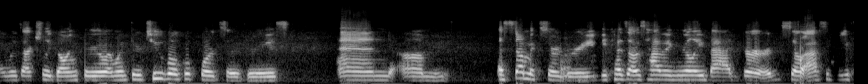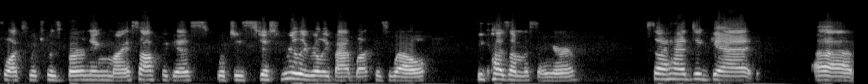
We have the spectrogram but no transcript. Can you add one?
I was actually going through, I went through two vocal cord surgeries and um, a stomach surgery because I was having really bad GERD. So, acid reflux, which was burning my esophagus, which is just really, really bad luck as well because I'm a singer. So, I had to get uh,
